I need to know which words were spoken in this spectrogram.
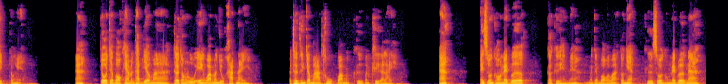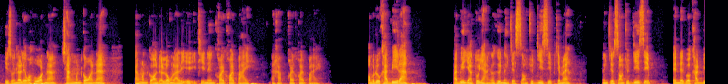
10 ตรงนี้นะโจจะบอกแค่มันทัดเดียวมา เธอต้องรู้เองว่ามันอยู่คัดไหนเธอถึงจะมาร์กถูกว่ามันคือมันคืออะไรนะไอ้ส่วนของเน็ตเวิร์กก็คือเห็นไหมมันจะบอกไว้ว่าตรงเนี้ยคือส่วนของเน็ตเวิร์กนะอีส่วนเราเรียกว่าโฮสต์นะ ช่างมันก่อนนะ ช่างมันก่อนเดี๋ยวลงรายละเอียดอีกทีหนึ่งค่อย ๆ ไปนะครับ ค่อย ๆ ไป พอมาดูคัด B ล่ะคัด B อย่างตัวอย่างก็คือ172.20ใช่ไหม172.20เป็น Network คัด B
